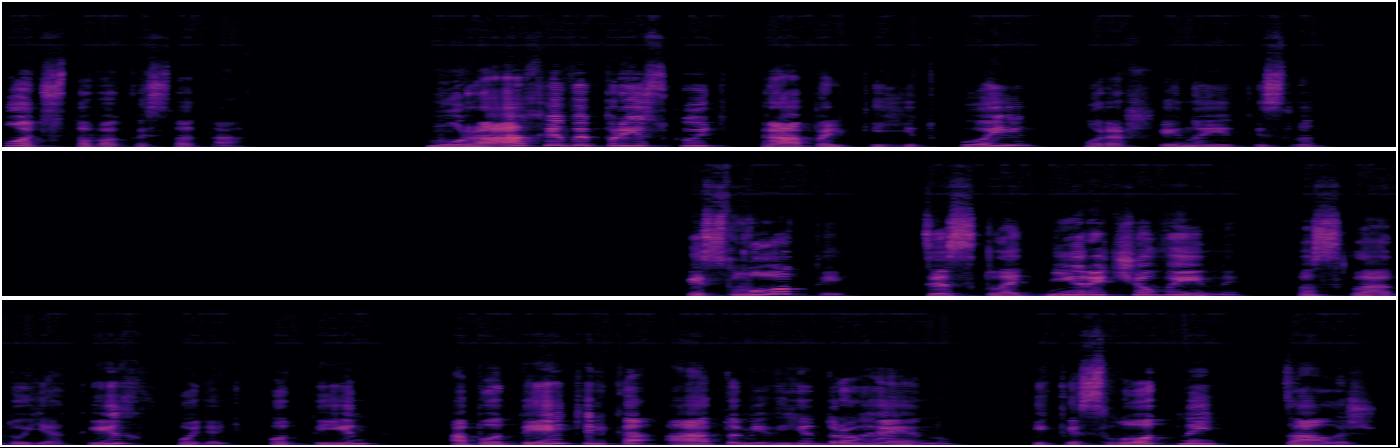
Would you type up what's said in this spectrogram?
оцтова кислота. Мурахи виприскують крапельки їдкої мурашиної кислоти. Кислоти це складні речовини, до складу яких входять один або декілька атомів гідрогену і кислотний залишок.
